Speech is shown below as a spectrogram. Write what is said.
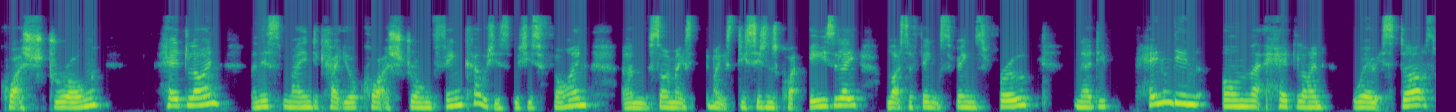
quite a strong headline, and this may indicate you're quite a strong thinker, which is which is fine. Um, someone makes makes decisions quite easily, likes to think things through. Now, depending on that headline, where it starts,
